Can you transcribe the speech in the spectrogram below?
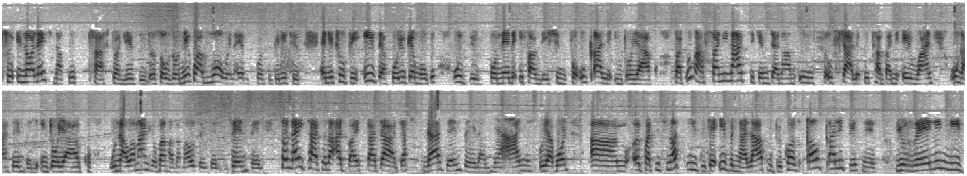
Through knowledge nakutrustwa ngezinto. So uzonikwa more wena i-responsibilities and it will be easier for you ke ngoku uzifunele i-foundation for uqale into yakho. But ungafani nathi ke mntanam us- uhlale kwikhampani eyi-one ungazenzeli into yakho unawo amandla okuba ngaba mawuzenzele zenzele so ndayithatha laa advice katata ndazenzela nyhani uyabona um uh, but it's not easy ke even nalapho because xa uqala ibhiziness you really need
